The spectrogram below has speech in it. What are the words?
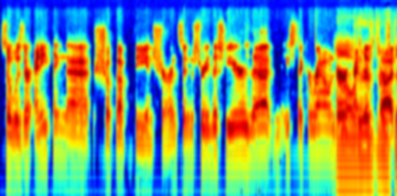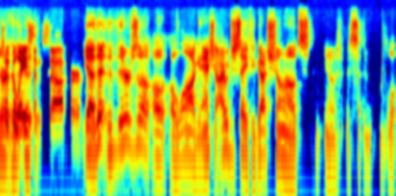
So, was there anything that shook up the insurance industry this year that may stick around, or oh, kind there's, of there's, uh, there, took away some stuff? Or yeah, there, there's a, a, log, and actually, I would just say if you got show notes, you know,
